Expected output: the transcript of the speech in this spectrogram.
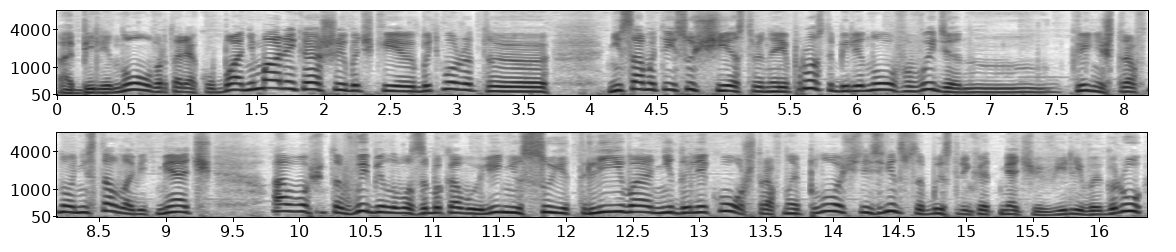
а, Белинова, вратаря Кубани. Маленькой ошибочки, быть может, э, не самые-то и существенные. Просто Белинов, выйдя к линии штрафной, не стал ловить мяч, а, в общем-то, выбил его за боковую линию суетливо, недалеко штрафной площади. Зенитовцы быстренько этот мяч ввели в игру,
